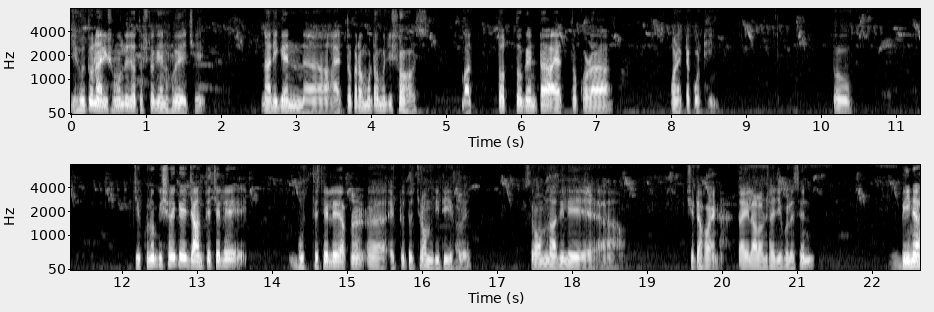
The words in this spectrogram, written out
যেহেতু নারী সম্বন্ধে যথেষ্ট জ্ঞান হয়েছে, নারী জ্ঞান আয়ত্ত করা মোটামুটি সহজ বা তত্ত্বজ্ঞানটা আয়ত্ত করা অনেকটা কঠিন। তো যে কোনো বিষয়কে জানতে চাইলে, বুঝতে চাইলে আপনার একটু তো শ্রম দিতেই হবে। শ্রম না দিলে সেটা হয় না। তাই লালন সাজি বলেছেন, বিনা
